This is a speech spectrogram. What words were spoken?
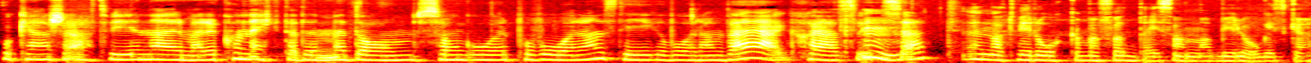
Och kanske att vi är närmare connectade med dem som går på våran stig och våran väg själsligt Mm. sett. Än att vi råkar vara födda i samma biologiska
